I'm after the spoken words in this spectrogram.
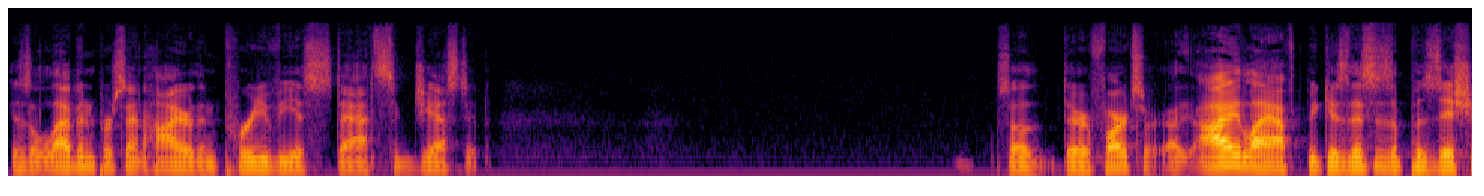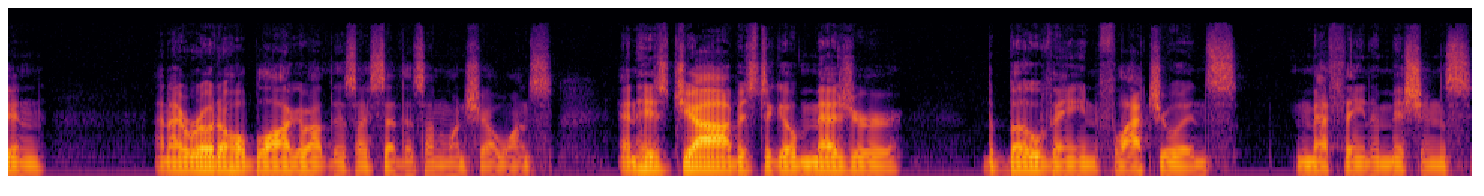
is 11% higher than previous stats suggested. So their farts are. I I laughed because this is a position, and I wrote a whole blog about this. I said this on one show once. And his job is to go measure the bovine flatulence methane emissions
